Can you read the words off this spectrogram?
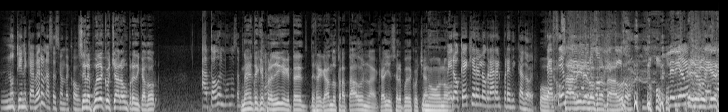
no tiene que haber una sesión de coaching. ¿Se le puede cochar a un predicador? A todo el mundo se puede Una gente que predique, que esté regando tratado en la calle, ¿se le puede cochar? No, no. Pero ¿qué quiere lograr el predicador? Oh, siempre salir de los tratados. objetivo. Le dieron ellos no quieren,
